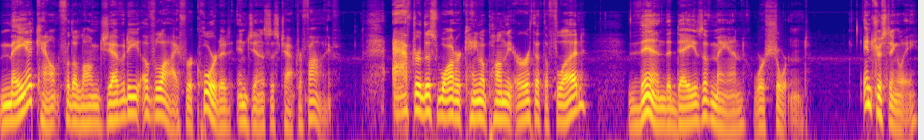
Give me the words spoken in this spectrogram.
may account for the longevity of life recorded in Genesis chapter 5. After this water came upon the earth at the flood, then the days of man were shortened. Interestingly,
